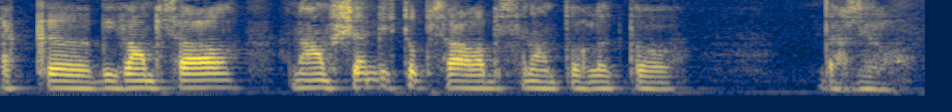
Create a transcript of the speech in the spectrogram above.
Tak eh, bych vám přál, nám všem bych to přál, aby se nám tohleto dařilo.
